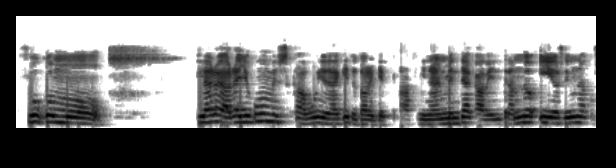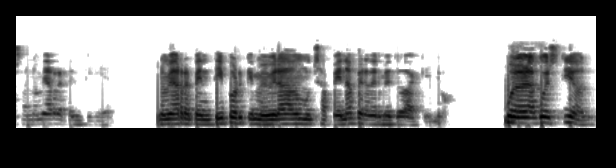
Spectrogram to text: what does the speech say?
fue como... Claro, ahora yo como me escabullo de aquí, total, que finalmente acabé entrando y os digo una cosa, no me arrepentí. ¿eh? No me arrepentí porque me hubiera dado mucha pena perderme todo aquello. Bueno, la cuestión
